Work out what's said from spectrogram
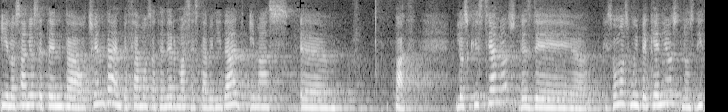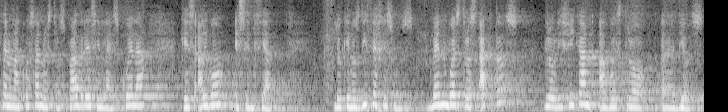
y en los años 70-80 empezamos a tener más estabilidad y más eh, paz. Los cristianos, desde que somos muy pequeños, nos dicen una cosa nuestros padres en la escuela, que es algo esencial. Lo que nos dice Jesús, ven vuestros actos, glorifican a vuestro Dios.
